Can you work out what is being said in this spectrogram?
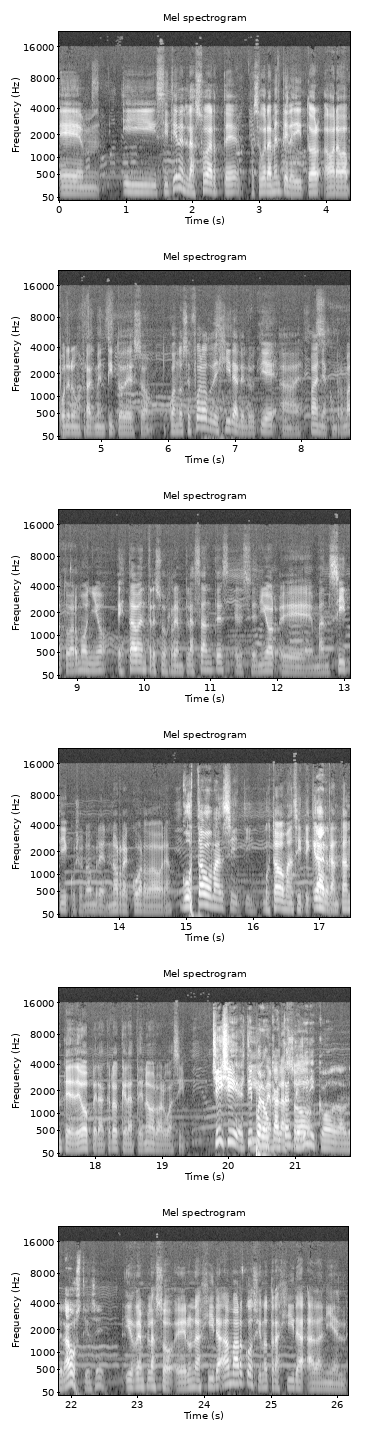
Eh, y si tienen la suerte, pues seguramente el editor ahora va a poner un fragmentito de eso. Cuando se fue de gira Lelutier a España con Promato Armonio, estaba entre sus reemplazantes el señor eh, Manciti, cuyo nombre no recuerdo ahora. Gustavo Manciti. Gustavo Manciti, que era Claro. un cantante de ópera, creo que era tenor o algo así. Sí, sí, el tipo Y era un cantante lírico de la hostia, sí. y reemplazó en una gira a Marcos y en otra gira a Daniel.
